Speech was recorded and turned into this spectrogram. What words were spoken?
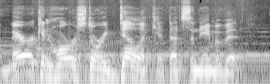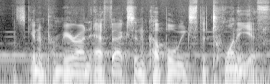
American Horror Story Delicate, that's the name of it. It's going to premiere on FX in a couple weeks, the 20th.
